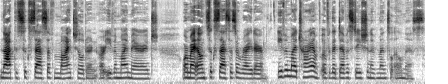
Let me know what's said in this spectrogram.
not the success of my children or even my marriage or my own success as a writer, even my triumph over the devastation of mental illness.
